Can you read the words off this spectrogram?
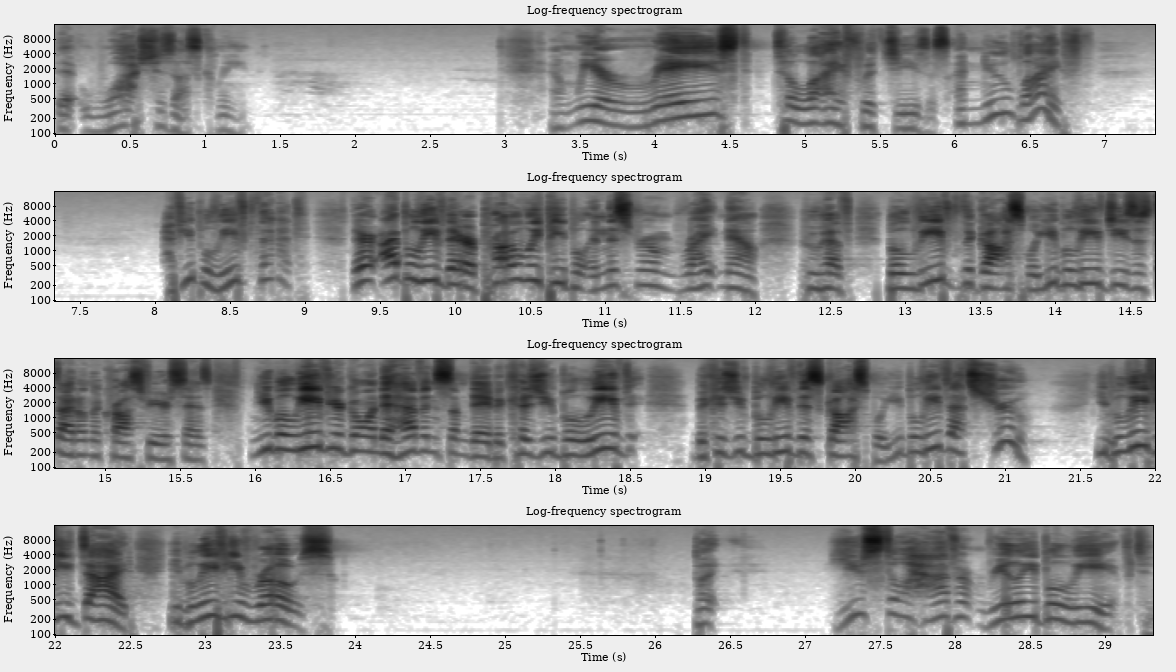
that washes us clean. And we are raised to life with Jesus, a new life. Have you believed that? There, I believe there are probably people in this room right now who have believed the gospel. You believe Jesus died on the cross for your sins. You believe you're going to heaven someday because you believed because you believe this gospel. You believe that's true. You believe he died. You believe he rose. But you still haven't really believed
